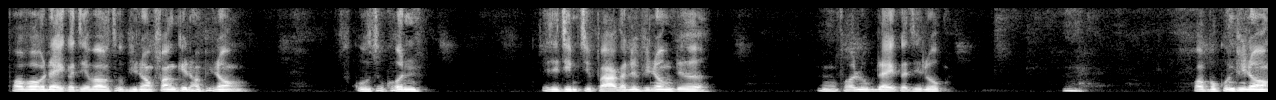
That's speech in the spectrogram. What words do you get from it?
พอเบาได้ก็จะเบาสู่พี่น้องฟังกินน้องพี่น้อง กูทุกคนจะสิทิมสิปากันเด้อพี่น้องเด้อ พ่อลูกใดก็สิลูกขอบพระคุณพี่น้อง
